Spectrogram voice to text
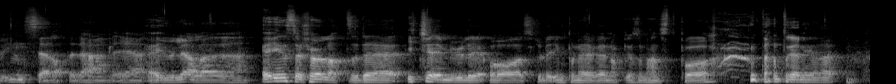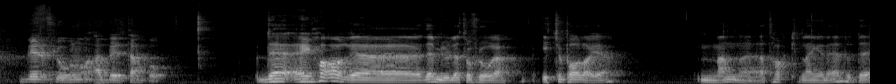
du innser at det her er mulig, eller eh, Jeg innser sjøl at det ikke er mulig å skulle imponere noen som helst på den treningen der. blir det Florø nå, eller blir det Tempo? Det jeg har eh, Det er mulighet for Florø. Ikke på A-laget. Men jeg tar ikke lenger ned, det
